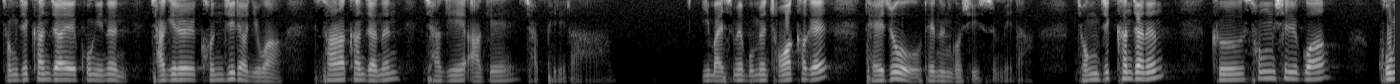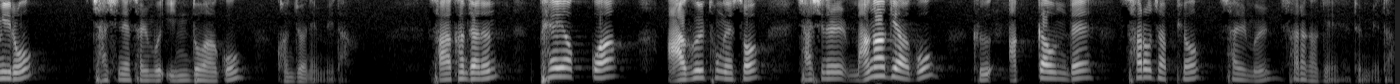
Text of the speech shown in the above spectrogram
정직한 자의 공의는 자기를 건지려니와 사악한 자는 자기의 악에 잡히리라. 이 말씀에 보면 정확하게 대조되는 것이 있습니다. 정직한 자는 그 성실과 공의로 자신의 삶을 인도하고 건져냅니다. 사악한 자는 폐역과 악을 통해서 자신을 망하게 하고 그 아까운데 사로잡혀 삶을 살아가게 됩니다.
